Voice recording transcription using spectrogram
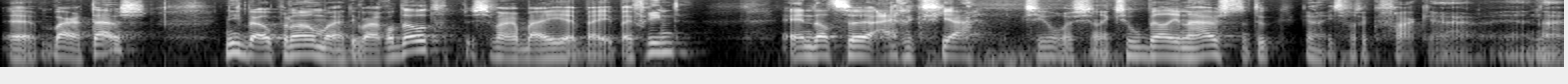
uh, eh, waren thuis. Niet bij opa die waren al dood. Dus ze waren bij, uh, bij, bij vrienden. En dat ze eigenlijk, ja, ik zie jongens, ik zie, hoe bel je naar huis? Natuurlijk, ja, iets wat ik vaak, ja, nou,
